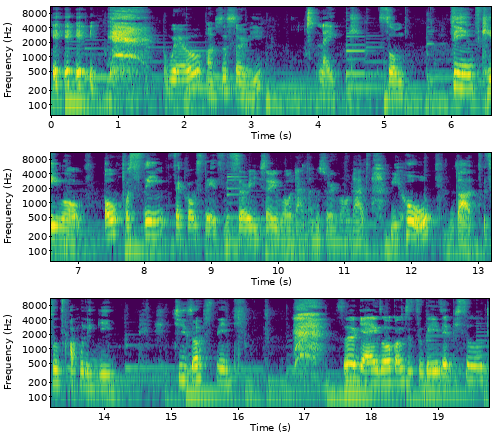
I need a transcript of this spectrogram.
well, I'm so sorry. Like some things came up. Unforeseen circumstances. Sorry, sorry about that. I'm sorry about that. We hope that it won't happen again. Jesus' name. So, guys, welcome to today's episode.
